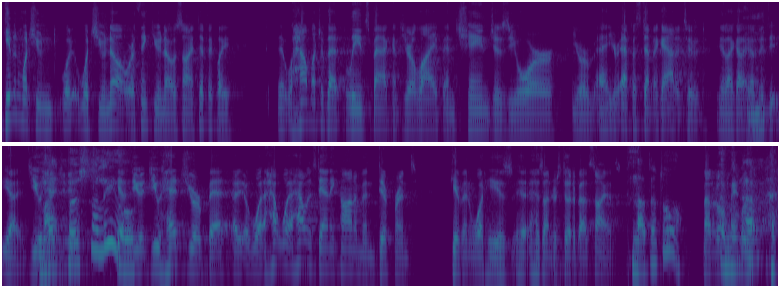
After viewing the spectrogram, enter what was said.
Given what you, what, what you know or think you know scientifically, how much of that bleeds back into your life and changes your your uh, your epistemic attitude? You know, like, mm-hmm. I mean, mm-hmm. yeah, do you Mine hedge, personally? Yeah, do you, do you hedge your bet? Uh, how, how is Danny Kahneman different given what he has, has understood about science? Not at all. Not at all. I mean, well,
